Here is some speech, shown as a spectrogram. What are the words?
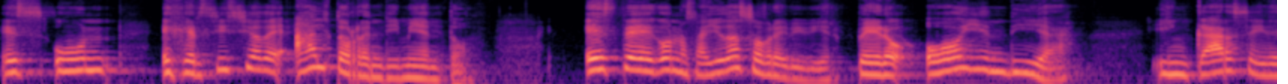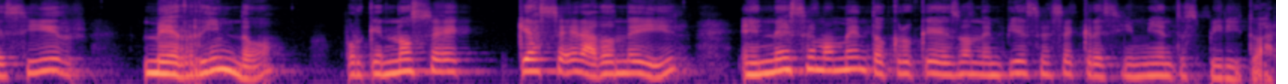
es un ejercicio de alto rendimiento este ego nos ayuda a sobrevivir, pero hoy en día hincarse y decir, me rindo porque no sé qué hacer, a dónde ir, en ese momento creo que es donde empieza ese crecimiento espiritual.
